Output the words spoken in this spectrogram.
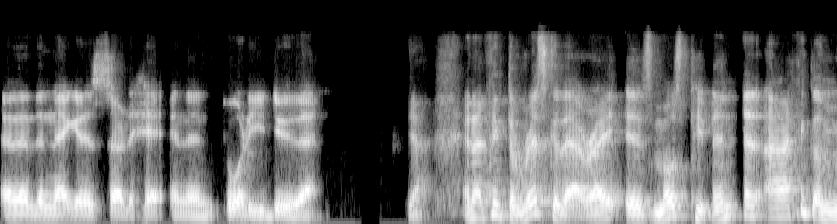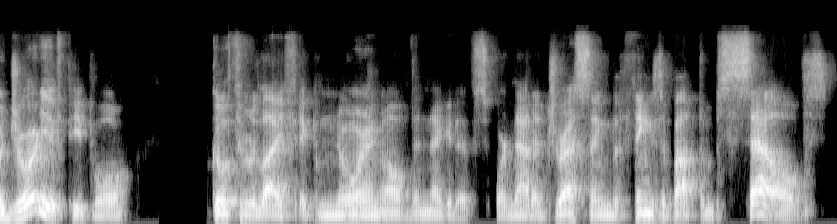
and then the negatives started to hit and then what do you do then? Yeah and i think the risk of that right is most people and, and i think the majority of people go through life ignoring all the negatives or not addressing the things about themselves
